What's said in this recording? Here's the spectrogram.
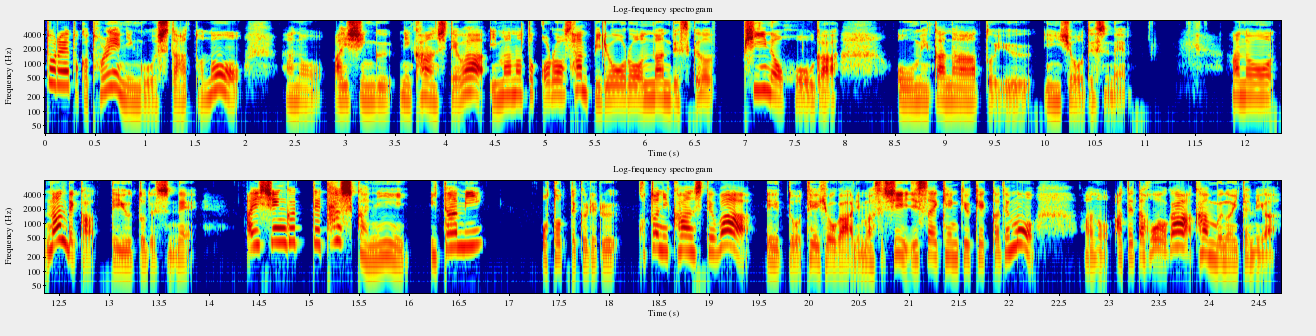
トレとかトレーニングをした後の、あの、アイシングに関しては、今のところ賛否両論なんですけど、P の方が多めかなという印象ですね。あの、なんでかっていうとですね、アイシングって確かに痛みを取ってくれることに関しては、えっ、ー、と、定評がありますし、実際研究結果でも、あの、当てた方が患部の痛みが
